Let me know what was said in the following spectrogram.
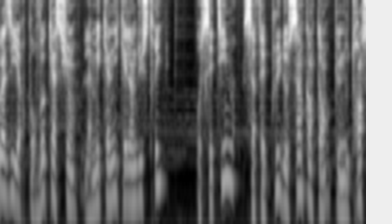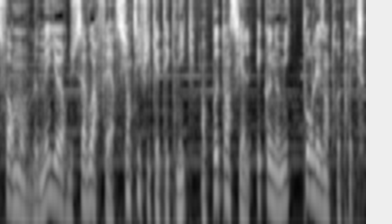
Choisir pour vocation la mécanique et l'industrie Au CETIM, ça fait plus de 50 ans que nous transformons le meilleur du savoir-faire scientifique et technique en potentiel économique pour les entreprises.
